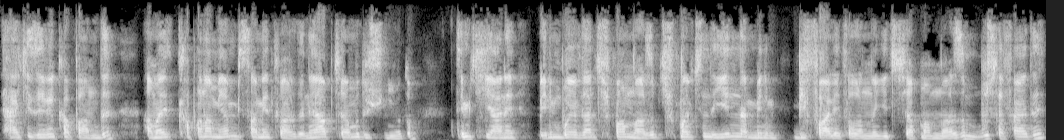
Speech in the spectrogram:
Herkes eve kapandı ama kapanamayan bir Samet vardı. Ne yapacağımı düşünüyordum. Dedim ki yani benim bu evden çıkmam lazım. Çıkmak için de yeniden benim bir faaliyet alanına geçiş yapmam lazım. Bu sefer de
